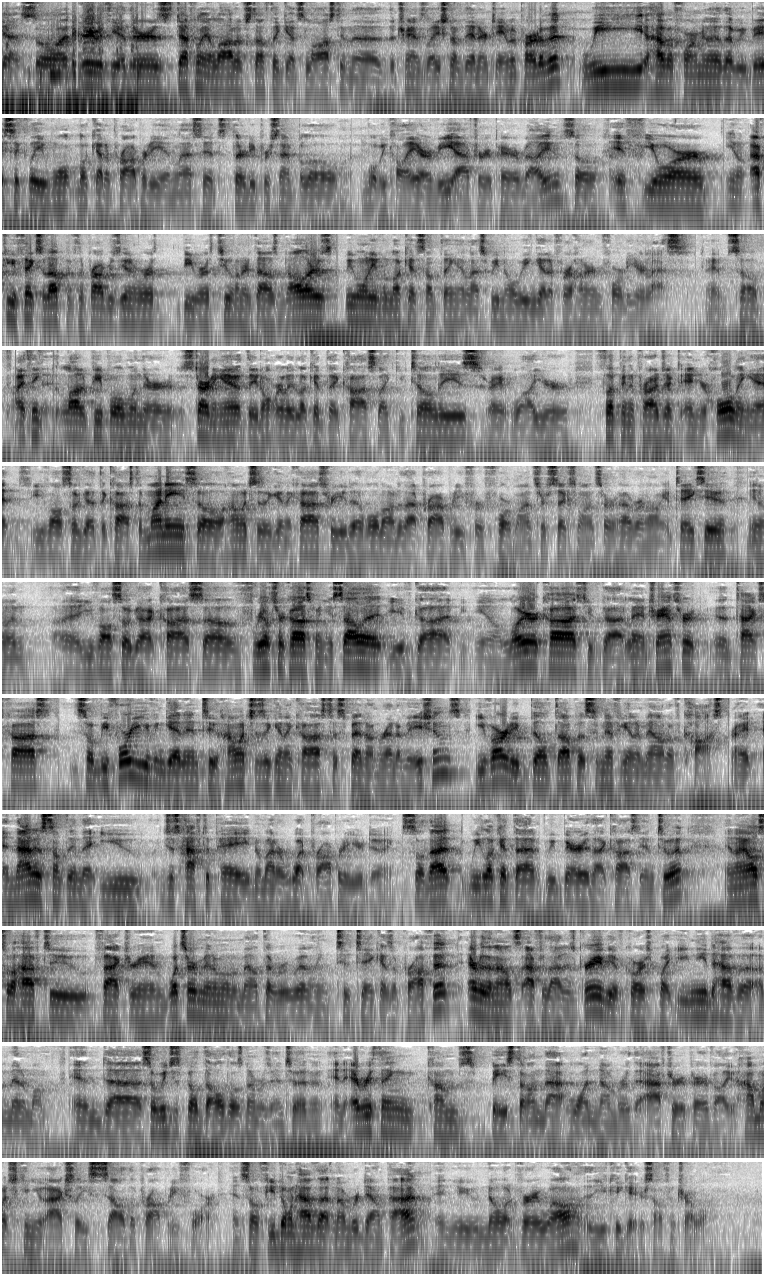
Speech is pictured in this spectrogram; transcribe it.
Yeah, so I agree with you. There is definitely a lot of stuff that gets lost in the, the translation of the entertainment part of it. We have a formula that we basically won't look at a property unless it's 30% below what we call ARV, after repair value. So if you're, you know, after you fix it up, if the property is going to worth, be worth $200,000, we won't even look at something unless we know we can get it for 140 or less. So I think a lot of people, when they're starting out, they don't really look at the cost like utilities, right, while you're flipping the project and you're holding it, you've also got the cost of money. So, how much is it going to cost for you to hold on to that property for four months or six months or however long it takes you? You know, and uh, you've also got costs of realtor costs when you sell it. You've got you know lawyer costs. You've got land transfer uh, tax costs. So before you even get into how much is it going to cost to spend on renovations, you've already built up a significant amount of cost, right? And that is something that you just have to pay no matter what property you're doing. So that we look at that, we bury that cost into it, and I also have to factor in what's our minimum amount that we're willing to take as a profit. Everything else after that is gravy, of course, but you need to have a a minimum. And uh, so we just build all those numbers into it. And, and, everything comes based on that one number, the after repair value. How much can you actually sell the property for? And so if you don't have that number down pat and you know it very well, you could get yourself in trouble.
